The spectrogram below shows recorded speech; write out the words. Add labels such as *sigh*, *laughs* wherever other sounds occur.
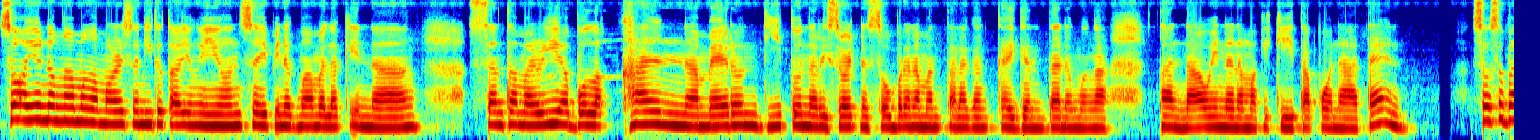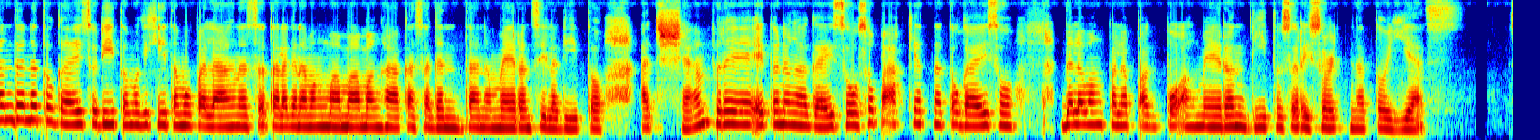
So, ayun na nga mga Mars, nandito tayo ngayon sa ipinagmamalaki ng Santa Maria, Bulacan na meron dito na resort na sobra naman talagang kay ganda ng mga tanawin na nang makikita po natin. So, sa banda na to guys, so dito makikita mo pa lang na sa talaga namang mamamangha ka sa ganda ng meron sila dito. At syempre, ito na nga guys, so, so paakyat na to guys, so dalawang palapag po ang meron dito sa resort na to, yes.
